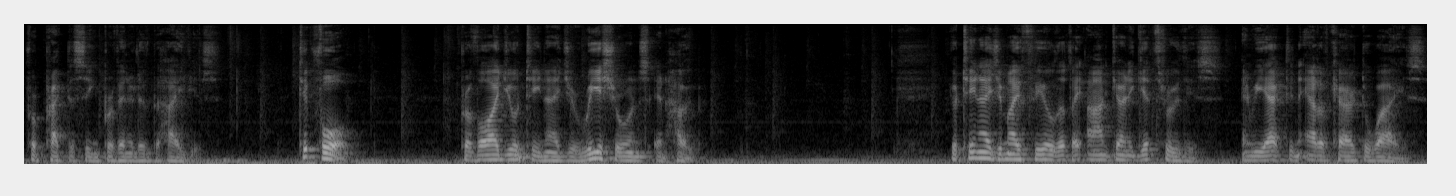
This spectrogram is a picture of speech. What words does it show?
for practicing preventative behaviours. Tip 4 Provide your teenager reassurance and hope. Your teenager may feel that they aren't going to get through this and react in out of character ways.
